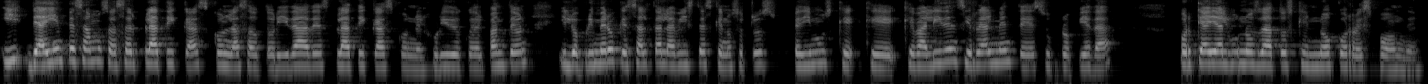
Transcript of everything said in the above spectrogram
Y de ahí empezamos a hacer pláticas con las autoridades, pláticas con el jurídico del Panteón, y lo primero que salta a la vista es que nosotros pedimos que, que validen si realmente es su propiedad, porque hay algunos datos que no corresponden.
